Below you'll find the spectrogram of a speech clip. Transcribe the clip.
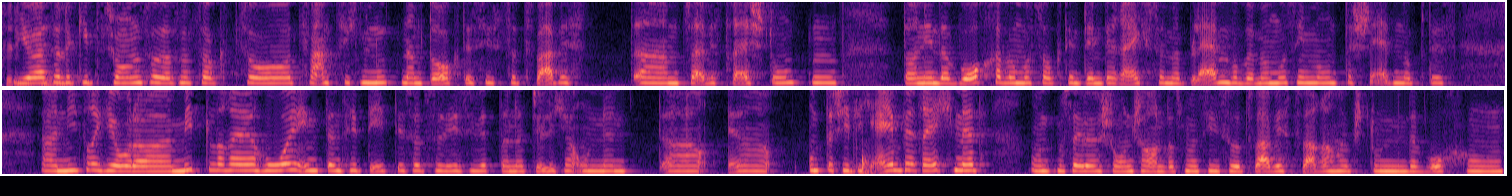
Für die ja, also da gibt es schon so, dass man sagt, so 20 Minuten am Tag, das ist so zwei bis, ähm, zwei bis drei Stunden dann in der Woche, wo man sagt, in dem Bereich soll man bleiben, wobei man muss immer unterscheiden, ob das eine niedrige oder mittlere, hohe Intensität ist. Also das wird dann natürlich auch un, äh, äh, unterschiedlich einberechnet und man soll schon schauen, dass man sich so zwei bis zweieinhalb Stunden in der Woche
